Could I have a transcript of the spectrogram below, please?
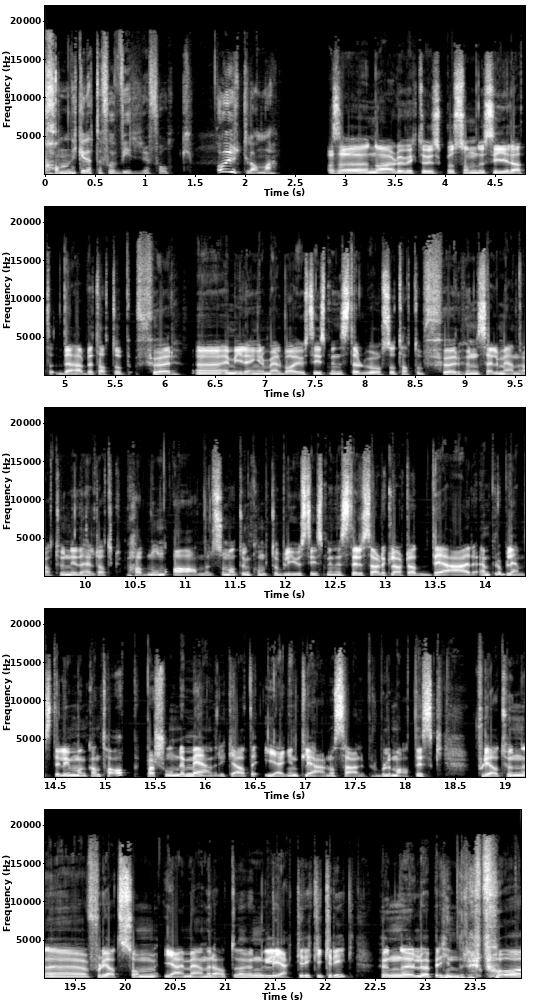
kan ikke dette forvirre folk? Og utlandet? Altså, nå er det jo viktig å huske på som du sier, at det her ble tatt opp før uh, Emilie Enger Mehl var justisminister. Det ble også tatt opp før hun selv mener at hun i det hele tatt hadde noen anelse om at hun kom til å bli justisminister. Så er det klart at det er en problemstilling man kan ta opp. Personlig mener ikke jeg at det egentlig er noe særlig problematisk. Fordi at hun, uh, fordi at som jeg mener, at hun leker ikke krig. Hun løper hindre på å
